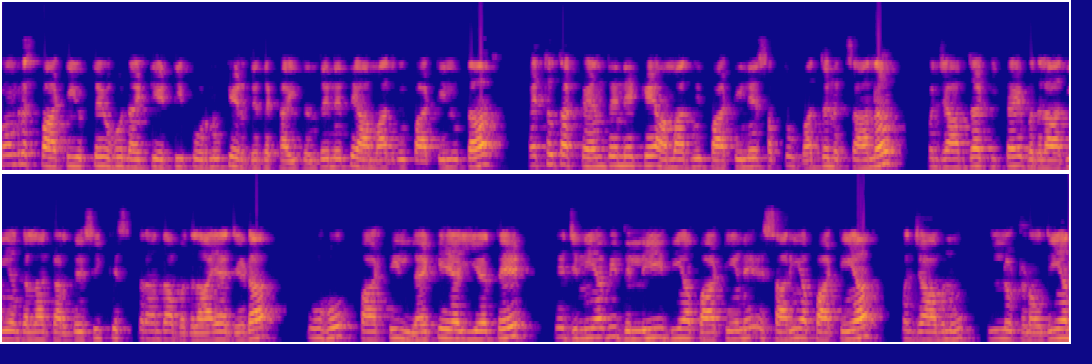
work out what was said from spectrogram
ਕਾਂਗਰਸ ਪਾਰਟੀ ਉੱਤੇ ਉਹ 1984 ਨੂੰ ਘੇਰਦੇ ਦਿਖਾਈ ਦਿੰਦੇ ਨੇ ਤੇ ਆਮ ਆਦਮੀ ਪਾਰਟੀ ਨੂੰ ਤਾਂ ਇੱਥੋਂ ਤੱਕ ਕਹਿੰਦੇ ਨੇ ਕਿ ਆਮ ਆਦਮੀ ਪਾਰਟੀ ਨੇ ਸਭ ਤੋਂ ਵੱਧ ਨੁਕਸਾਨ ਪੰਜਾਬ ਦਾ ਕੀਤਾ, ਇਹ ਬਦਲਾਅ ਦੀਆਂ ਗੱਲਾਂ ਕਰਦੇ ਸੀ, ਕਿਸ ਤਰ੍ਹਾਂ ਦਾ ਬਦਲਾਅ ਹੈ ਜਿਹੜਾ ਉਹ ਪਾਰਟੀ ਲੈ ਕੇ ਆਈ ਹੈ ਤੇ ਇਹ ਜਿੰਨੀਆਂ ਵੀ ਦਿੱਲੀ ਦੀਆਂ ਪਾਰਟੀਆਂ ਨੇ, ਇਹ ਸਾਰੀਆਂ ਪਾਰਟੀਆਂ ਪੰਜਾਬ ਨੂੰ ਲੁੱਟਣਾਉਂਦੀਆਂ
